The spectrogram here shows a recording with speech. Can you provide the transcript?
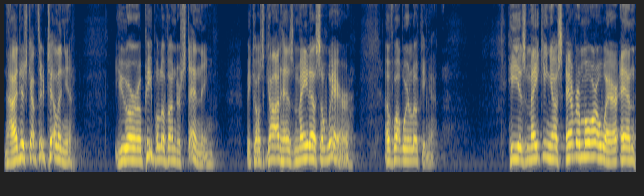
Now, I just got through telling you, you are a people of understanding because God has made us aware of what we're looking at. He is making us ever more aware and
